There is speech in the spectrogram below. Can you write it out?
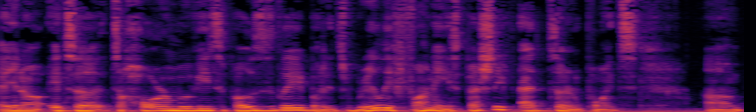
you know it's a it's a horror movie supposedly but it's really funny especially at certain points. Um,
